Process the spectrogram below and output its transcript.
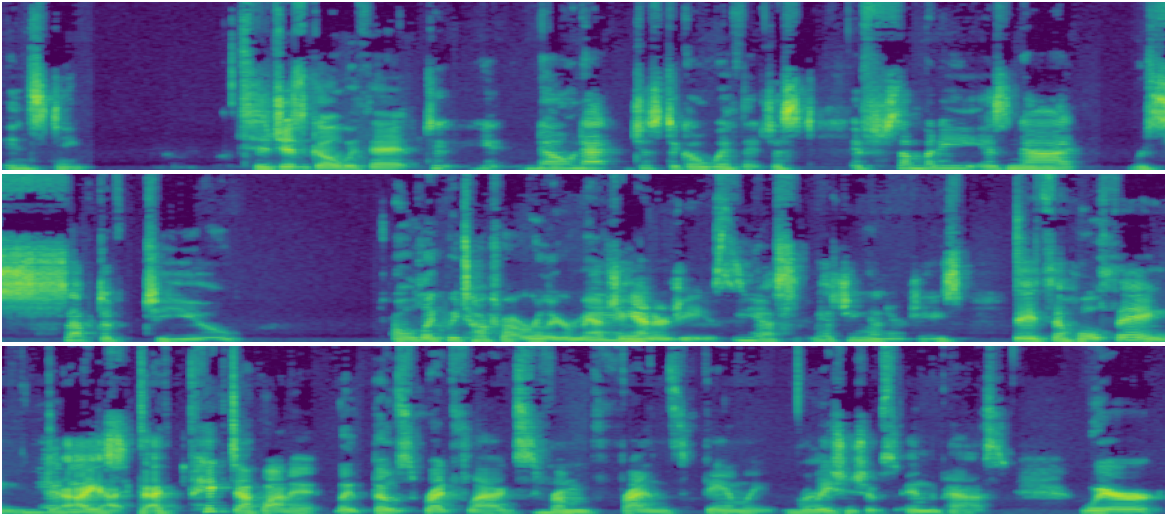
instinct. To just go with it. To no, not just to go with it. Just if somebody is not receptive to you, Oh, like we talked about earlier, matching Yeah. energies. yes, matching energies. It's a whole thing. Yeah, I. I I picked up on it, like those red flags mm-hmm. from friends, mm-hmm. family, Right. relationships in the past, where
